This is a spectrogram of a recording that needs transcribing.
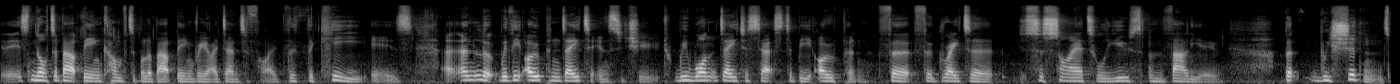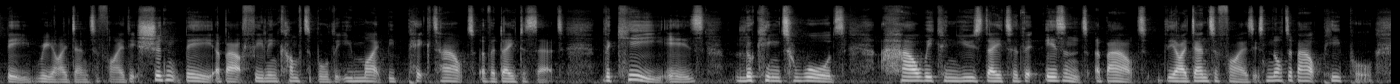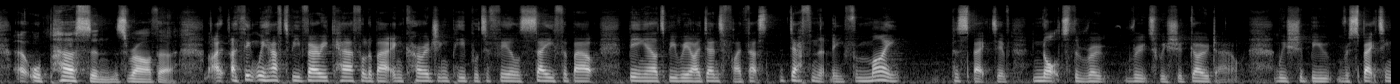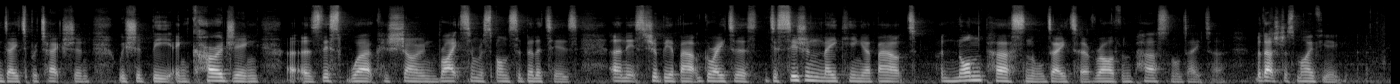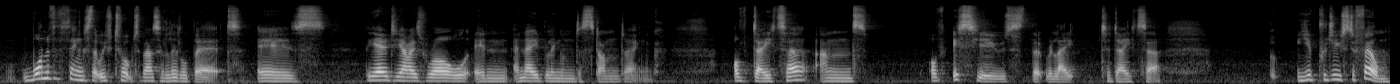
it's not about being comfortable about being re-identified. The, the key is, and look, with the Open Data Institute, we want data sets to be open for, for greater societal use and value. But we shouldn't be re identified. It shouldn't be about feeling comfortable that you might be picked out of a data set. The key is looking towards how we can use data that isn't about the identifiers. It's not about people uh, or persons, rather. I, I think we have to be very careful about encouraging people to feel safe about being able to be re identified. That's definitely, from my perspective, not the route, we should go down. We should be respecting data protection. We should be encouraging, uh, as this work has shown, rights and responsibilities. And it should be about greater decision making about non personal data rather than personal data. But that's just my view. One of the things that we've talked about a little bit is the ODI's role in enabling understanding of data and of issues that relate to data. You produced a film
